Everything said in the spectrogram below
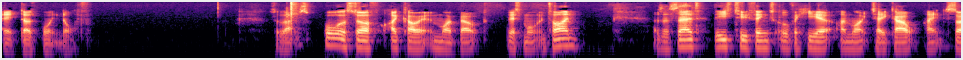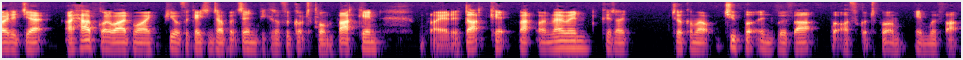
And it does point north. So that's all the stuff I carry in my belt this morning time. As I said, these two things over here I might take out. I ain't decided yet. I have got to add my purification tablets in because I forgot to put them back in. But I added that kit back on there in because I took them out to put in with that, but I forgot to put them in with that.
